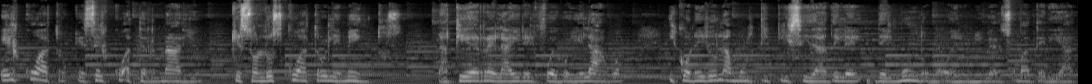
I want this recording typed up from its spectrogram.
el cuatro que es el cuaternario, que son los cuatro elementos, la tierra, el aire, el fuego y el agua, y con ello la multiplicidad del, del mundo, del universo material.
